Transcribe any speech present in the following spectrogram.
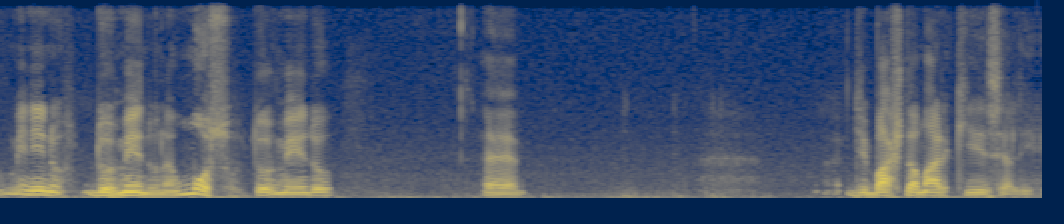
um menino dormindo, né? um moço dormindo é, debaixo da marquise ali.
